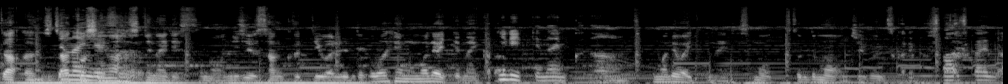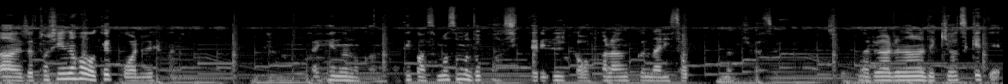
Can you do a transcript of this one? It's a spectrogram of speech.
ザ、ザ都心は走ってないです。その23区って言われるところ辺までは行ってないから。ギリ行ってないのかな、うんそこまでは行ってないです。もう、それでも十分疲れました。あ、疲れた。あ、じゃあ都心の方が結構あれですかね。大変なのかな。てか、そもそもどこ走っていいかわからんくなりそうな気がする。あるあるなので気をつけて、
